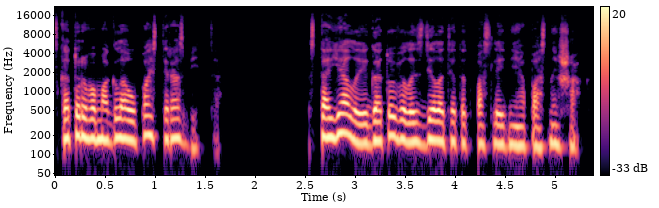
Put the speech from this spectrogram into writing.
с которого могла упасть и разбиться. Стояла и готовилась сделать этот последний опасный шаг.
